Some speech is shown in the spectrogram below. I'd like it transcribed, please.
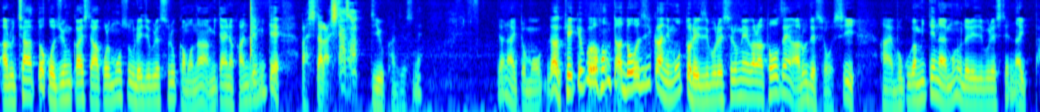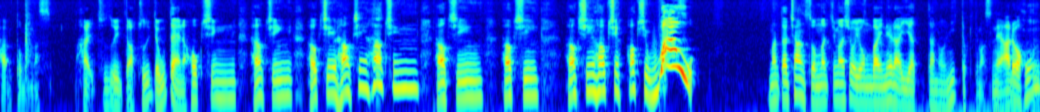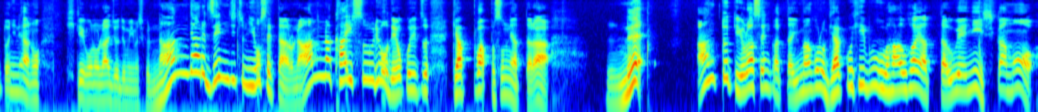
あるチャートをこう巡回してあこれもうすぐレジブレするかもなみたいな感じで見てあしたらしたぞっていう感じですね。じゃないと思うだから結局本当は同時間にもっとレジブレしてる銘柄は当然あるでしょうし、はい、僕が見てないものでレジブレしてるのはいっぱいあると思います。はい、続いて、あ、続いて歌やな。北進、北進、北進、北進、北進、北進、北進、北進、北進、北進、ワオまたチャンスを待ちましょう。4倍狙いやったのにと来てますね。あれは本当にね、あの、引け後のラジオでも言いましたけど、なんであれ前日に寄せたんやろな。あんな回数量で翌日ギャップアップすんのやったら、ね、あん時寄らせんかった今頃逆皮膚ウハウハやった上に、しかも、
